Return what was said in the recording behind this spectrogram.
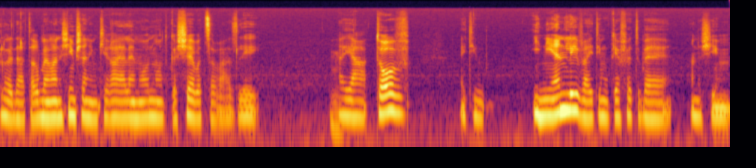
לא יודעת, הרבה מהאנשים שאני מכירה, היה להם מאוד מאוד קשה בצבא, אז לי מהמם. היה טוב, הייתי, עניין לי והייתי מוקפת באנשים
